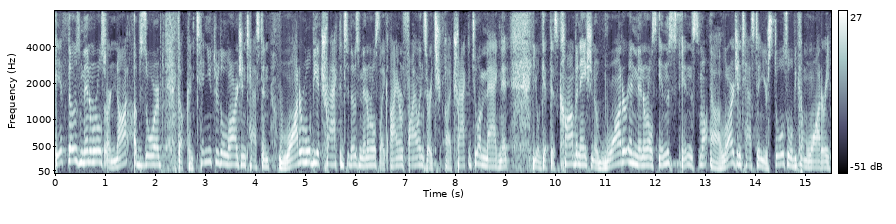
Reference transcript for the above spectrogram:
If those minerals are not absorbed, they'll continue through the large intestine. Water will be attracted to those minerals like iron filings are attracted to a magnet. You'll get this combination of water and minerals in the, in the small, uh, large intestine. Your stools will become watery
